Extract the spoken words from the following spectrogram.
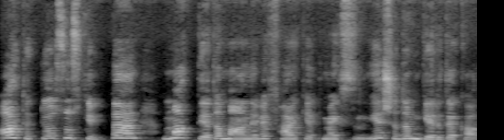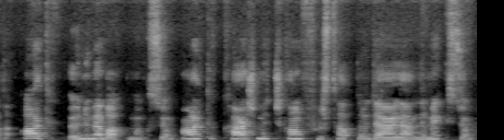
Artık diyorsunuz ki ben maddi ya da manevi fark etmeksizin yaşadığım geride kaldı. Artık önüme bakmak istiyorum. Artık karşıma çıkan fırsatları değerlendirmek istiyorum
